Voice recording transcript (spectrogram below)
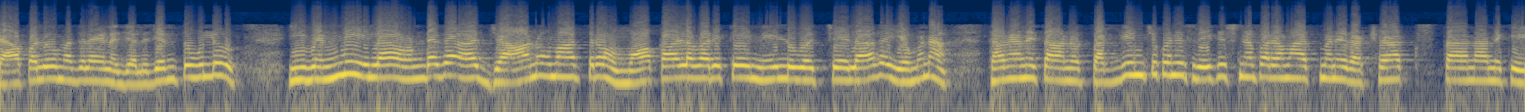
చేపలు మొదలైన జలజంతువులు ఇవన్నీ ఇలా ఉండగా జాను మాత్రం మోకాళ్ళ వరకే నీళ్ళు వచ్చేలాగా యమున తనని తాను తగ్గించుకుని శ్రీకృష్ణ పరమాత్మని రక్షణ స్థానానికి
